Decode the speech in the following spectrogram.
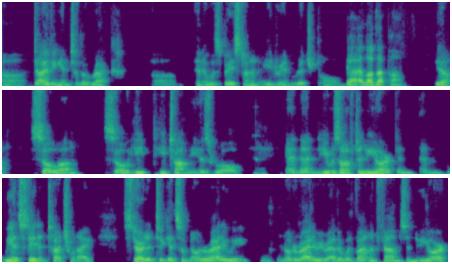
uh, "Diving into the Wreck," um, and it was based on an Adrienne Rich poem. Yeah, I love that poem. Yeah. So um, so he he taught me his role, and then he was off to New York, and and we had stayed in touch when I started to get some notoriety notoriety rather with Violent Femmes in New York.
